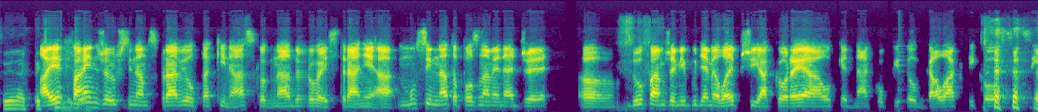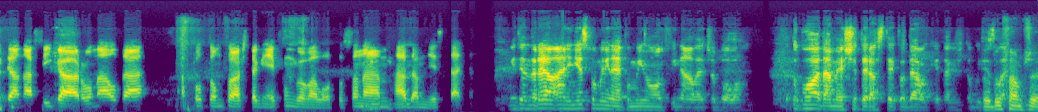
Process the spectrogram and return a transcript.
To je a je bude. fajn, že už si nám spravil taký náskok na druhej strane a musím na to poznamenať, že uh, dúfam, že my budeme lepší ako Real, keď nakúpil Galacticos, Zidana, Figa a Ronalda a potom to až tak nefungovalo. To sa nám, hádam, nestane. My ten Real ani nespomínaj po minulom finále, čo bolo. To pohádame ešte teraz v tejto dávke, takže to bude to dúfam, že,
